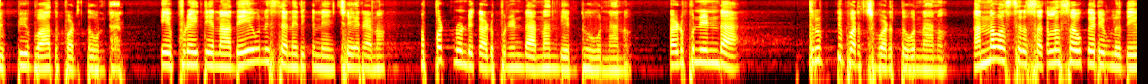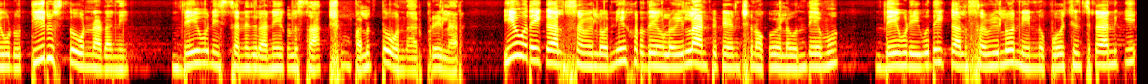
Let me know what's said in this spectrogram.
చెప్పి బాధపడుతూ ఉంటారు. ఎప్పుడైతే నా దేవుని సన్నిధికి నేను చేరానో అప్పటి నుండి కడుపు నిండా అన్నం తింటూ ఉన్నాను. కడుపు నిండా తృప్తిపరచబడుతూ ఉన్నాను. అన్నవస్త్ర సకల సౌకర్యములు దేవుడు తీరుస్తూ ఉన్నాడని దేవుని సన్నిధిలో అనేకులు సాక్ష్యం పలుకుతూ ఉన్నారు ప్రియులారు. ఈ ఉదయకాల సమయంలో నీ హృదయంలో ఇలాంటి టెన్షన్ ఒకవేళ ఉందేమో దేవుడు ఈ ఉదయకాల సమయంలో నిన్ను పోషించడానికి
